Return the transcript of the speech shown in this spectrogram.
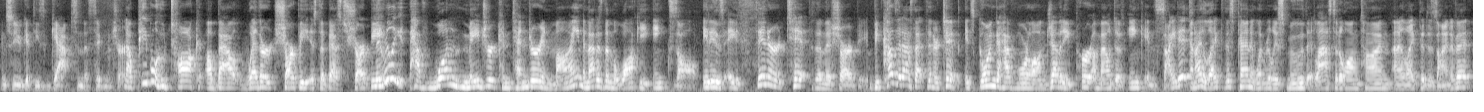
and so you get these gaps in the signature. Now, people who talk about whether Sharpie is the best Sharpie, they really have one major contender in mind, and that is the Milwaukee Inkzall. It is a thinner tip than the Sharpie. Because it has that thinner tip, tip, it's going to have more longevity per amount of ink inside it. And I liked this pen, it went really smooth, it lasted a long time, and I liked the design of it.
